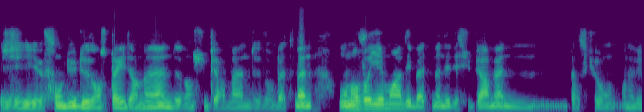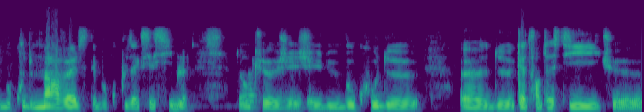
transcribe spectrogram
j'ai fondu devant Spider-Man, devant Superman, devant Batman. On en voyait moins des Batman et des Superman parce qu'on on avait beaucoup de Marvel, c'était beaucoup plus accessible. Donc euh, j'ai, j'ai lu beaucoup de, euh, de 4 Fantastiques euh,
